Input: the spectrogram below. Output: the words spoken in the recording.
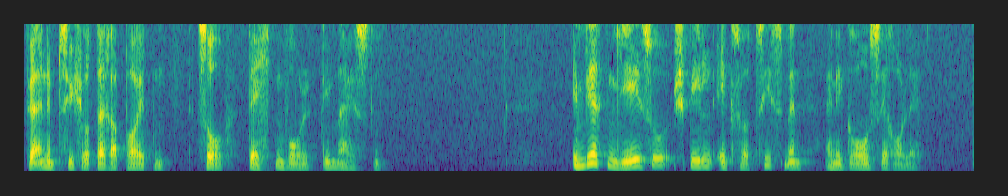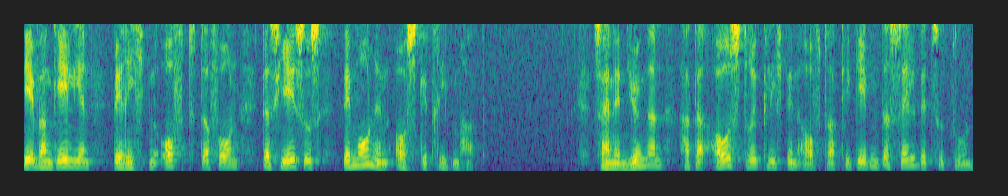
für einen Psychotherapeuten. So dächten wohl die meisten. Im Wirken Jesu spielen Exorzismen eine große Rolle. Die Evangelien berichten oft davon, dass Jesus Dämonen ausgetrieben hat. Seinen Jüngern hat er ausdrücklich den Auftrag gegeben, dasselbe zu tun.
